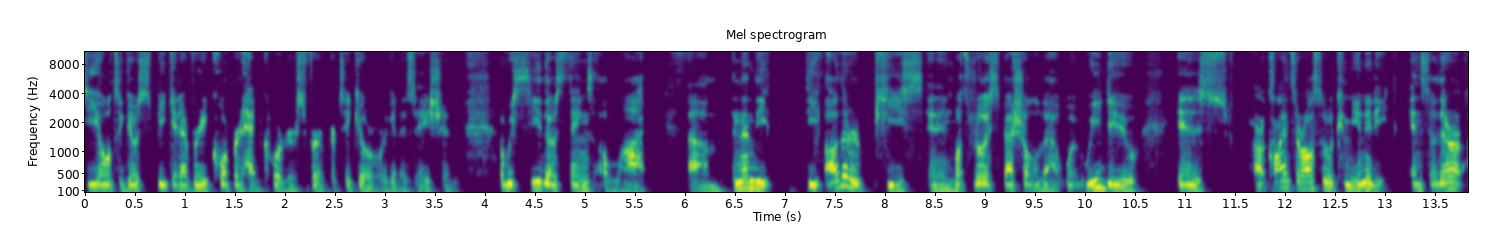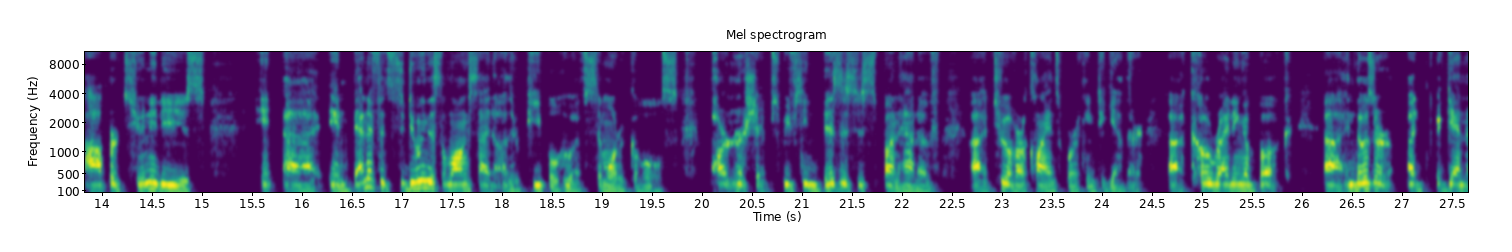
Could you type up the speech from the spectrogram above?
deal to go speak at every corporate headquarters for a particular organization. We see those things a lot. Um, and then the, the other piece and what's really special about what we do is our clients are also a community. And so there are opportunities uh, and benefits to doing this alongside other people who have similar goals. Partnerships. We've seen businesses spun out of uh, two of our clients working together, uh, co-writing a book, uh, and those are uh, again,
